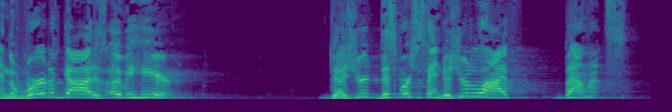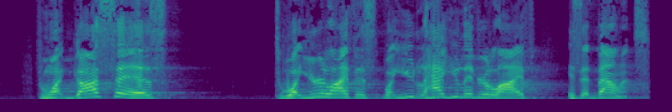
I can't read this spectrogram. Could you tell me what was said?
And the Word of God is over here. Does your, this verse is saying, does your life balance from what God says to what your life is, what you, how you live your life? Is it balance?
